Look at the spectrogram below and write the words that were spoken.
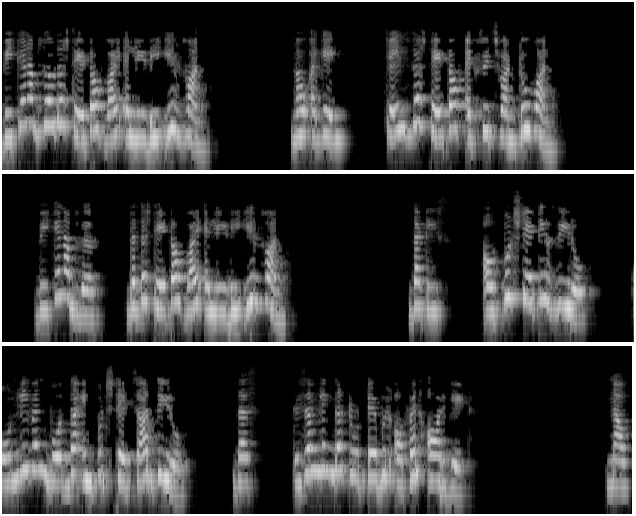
We can observe the state of Y LED is 1. Now again, change the state of X switch 1 to 1. We can observe that the state of Y LED is 1. That is, output state is 0 only when both the input states are 0, thus resembling the truth table of an OR gate. Now,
